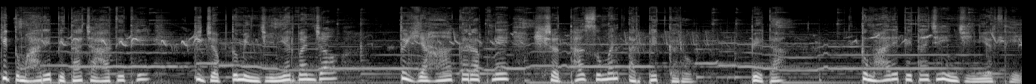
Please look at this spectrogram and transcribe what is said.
कि तुम्हारे पिता चाहते थे कि जब तुम इंजीनियर बन जाओ तो यहाँ आकर अपने श्रद्धा सुमन अर्पित करो। बेटा तुम्हारे पिताजी इंजीनियर थे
